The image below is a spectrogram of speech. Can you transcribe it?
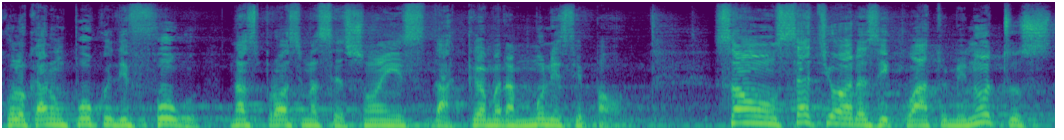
colocar um pouco de fogo nas próximas sessões da Câmara Municipal. São sete horas e quatro minutos.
